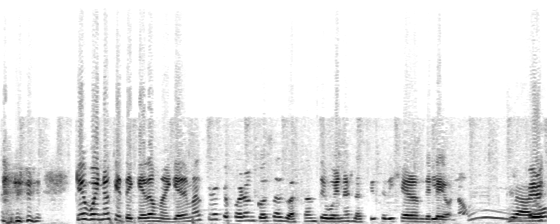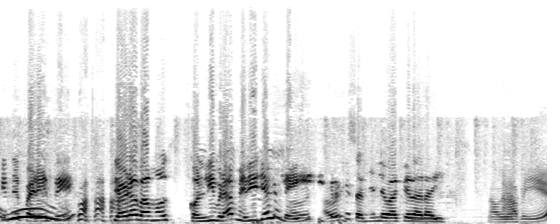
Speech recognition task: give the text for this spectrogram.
Qué bueno que te quedó, Maggie. Además, creo que fueron cosas bastante buenas las que se dijeron de Leo, ¿no? Claro. Pero, ¿qué te Uh. parece? Si ahora vamos con Libra, medio ya lo leí y creo ver, que sí. también le va a quedar ahí. A ver, A ver.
